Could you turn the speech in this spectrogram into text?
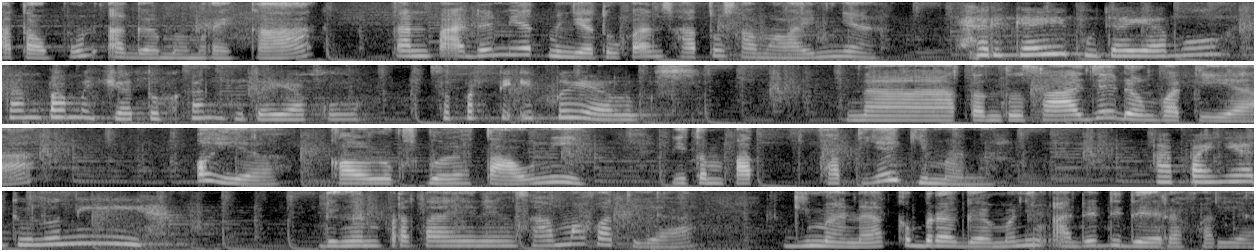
ataupun agama mereka tanpa ada niat menjatuhkan satu sama lainnya. Hargai budayamu tanpa menjatuhkan budayaku. Seperti itu ya, Lux. Nah, tentu saja dong Fatia. Oh iya, kalau Lux boleh tahu nih, di tempat Fatia gimana? Apanya dulu nih? Dengan pertanyaan yang sama Fatia, gimana keberagaman yang ada di daerah Fatia.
